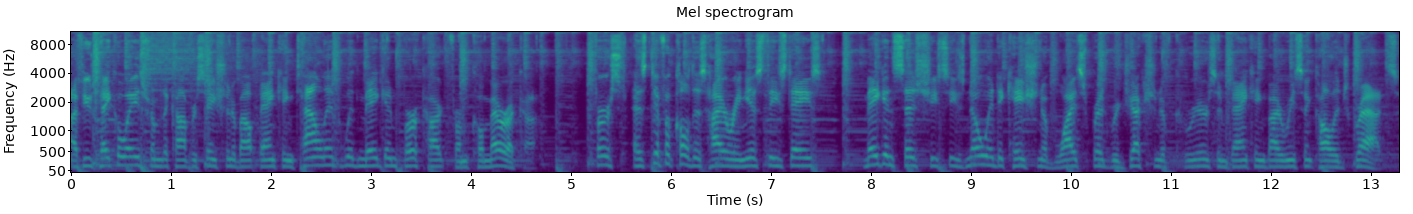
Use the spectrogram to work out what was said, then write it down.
A few takeaways from the conversation about banking talent with Megan Burkhart from Comerica. First, as difficult as hiring is these days, Megan says she sees no indication of widespread rejection of careers in banking by recent college grads.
